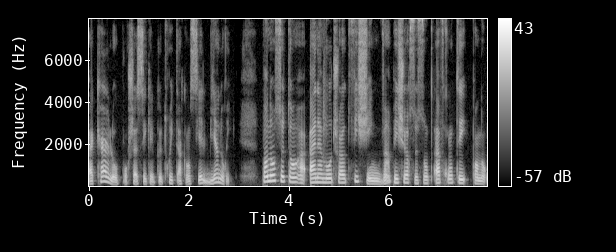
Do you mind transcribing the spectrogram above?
à Carlow pour chasser quelques truites arc-en-ciel bien nourries. Pendant ce temps, à Anamo Trout Fishing, 20 pêcheurs se sont affrontés pendant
